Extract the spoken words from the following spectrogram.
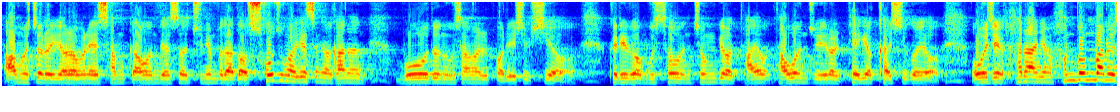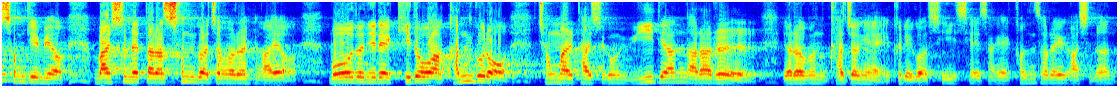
아무쪼록 여러분의 삶 가운데서 주님보다 더 소중하게 생각하는 모든 우상을 버리십시오. 그리고 무서운 종교 다원주의를 배격하시고요. 오직 하나님 한 분만을 섬기며 말씀에 따라 선과 정의를 행하여 모든 일에 기도와 간구로 정말 다시금 위대한 나라를 여러분 가정에 그리고 이 세상의 건설에 가시는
